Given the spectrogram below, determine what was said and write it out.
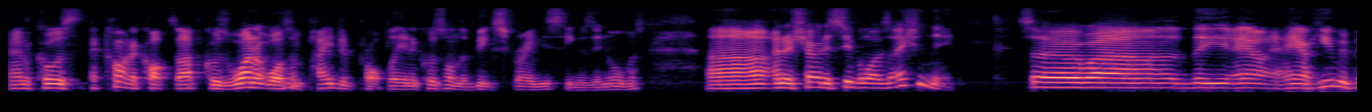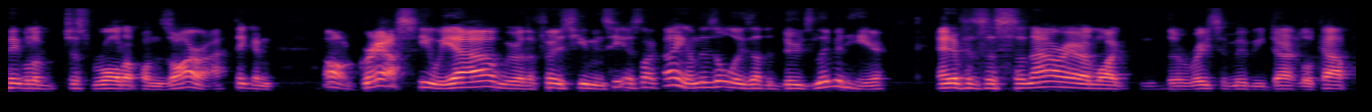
And of course, they kind of cocked up because one, it wasn't painted properly, and of course, on the big screen, this thing was enormous, uh, and it showed a civilization there. So uh, the our, our, human people have just rolled up on Zyra, thinking, "Oh, grouse, here we are. We were the first humans here." It's like, hang on, there's all these other dudes living here. And if it's a scenario like the recent movie "Don't Look Up,"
